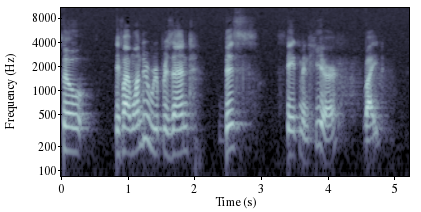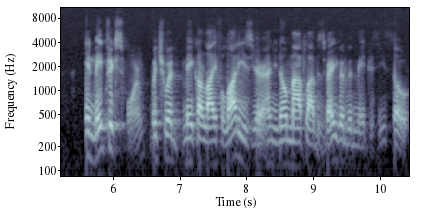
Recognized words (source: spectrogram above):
So if I want to represent this statement here, right, in matrix form, which would make our life a lot easier, and you know MATLAB is very good with matrices, so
